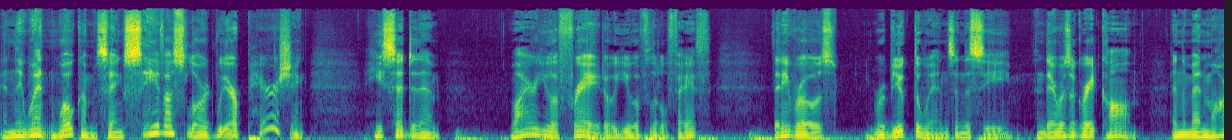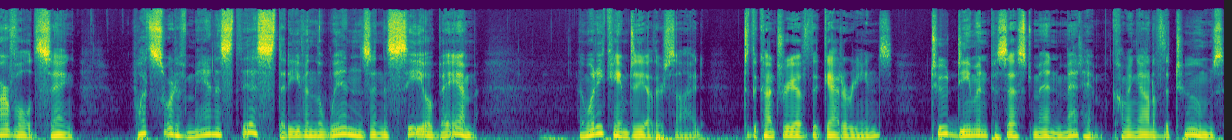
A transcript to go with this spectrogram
And they went and woke him, saying, Save us, Lord, we are perishing. He said to them, Why are you afraid, O you of little faith? Then he rose, rebuked the winds and the sea, and there was a great calm. And the men marveled, saying, What sort of man is this, that even the winds and the sea obey him? And when he came to the other side, to the country of the Gadarenes, two demon possessed men met him, coming out of the tombs,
